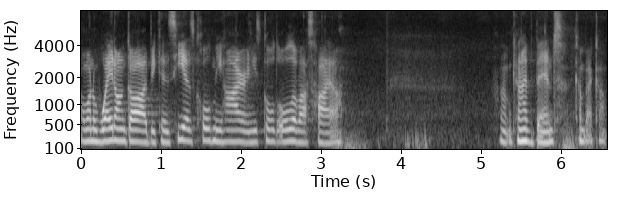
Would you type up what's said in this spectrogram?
I want to wait on God because He has called me higher and He's called all of us higher. Um, can I have the band come back up?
